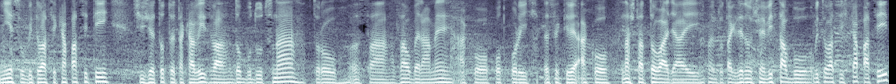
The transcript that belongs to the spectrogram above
nie sú ubytovacie kapacity, čiže toto je taká výzva do budúcna, ktorou sa zaoberáme, ako podporiť, respektíve ako naštartovať aj, poviem to tak zjednodušene, výstavbu ubytovacích kapacít.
